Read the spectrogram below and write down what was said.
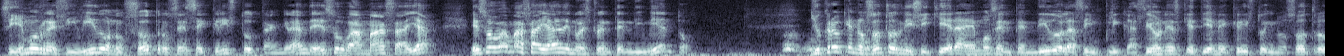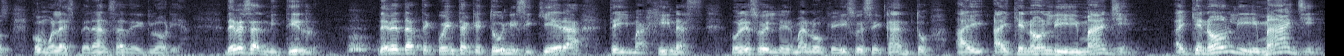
Si hemos recibido nosotros ese Cristo tan grande, eso va más allá. Eso va más allá de nuestro entendimiento. Yo creo que nosotros ni siquiera hemos entendido las implicaciones que tiene Cristo en nosotros como la esperanza de gloria. Debes admitirlo. Debes darte cuenta que tú ni siquiera te imaginas. Por eso el hermano que hizo ese canto, I, I can only imagine. I can only imagine.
